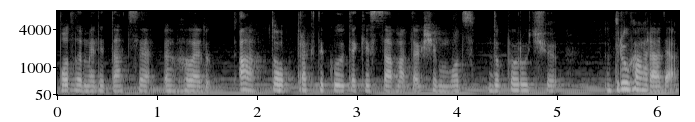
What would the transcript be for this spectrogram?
podle meditace vhledu. A to praktikuju taky sama, takže moc doporučuji. Druhá rada.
